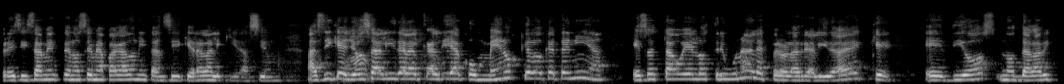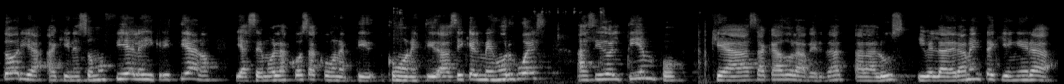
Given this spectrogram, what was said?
precisamente no se me ha pagado ni tan siquiera la liquidación. Así que yo salí de la alcaldía con menos que lo que tenía. Eso está hoy en los tribunales, pero la realidad es que eh, Dios nos da la victoria a quienes somos fieles y cristianos y hacemos las cosas con, con honestidad. Así que el mejor juez ha sido el tiempo que ha sacado la verdad a la luz y verdaderamente quién era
